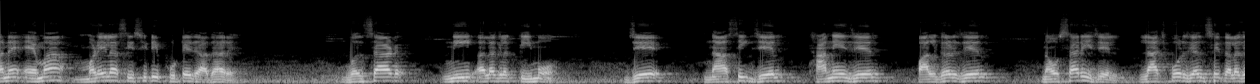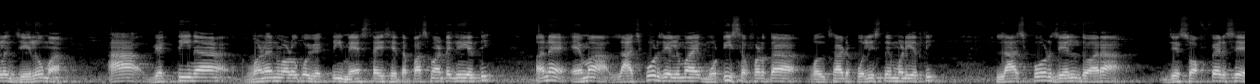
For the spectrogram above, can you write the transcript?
અને એમાં મળેલા સીસીટીવી ફૂટેજ આધારે વલસાડની અલગ અલગ ટીમો, જે Nashik jail, Thane jail, Palghar jail, Navsari jail, Lajpor jail સહિત અલગ અલગ જેલોમાં આ વ્યક્તિના વર્ણનવાળો કોઈ વ્યક્તિ મેચ થાય છે તપાસ માટે ગઈ હતી. અને એમાં લાજપોર જેલમાં એક મોટી સફળતા વલસાડ પોલીસને મળી હતી. લાજપોર જેલ દ્વારા જે સોફ્ટવેર છે,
